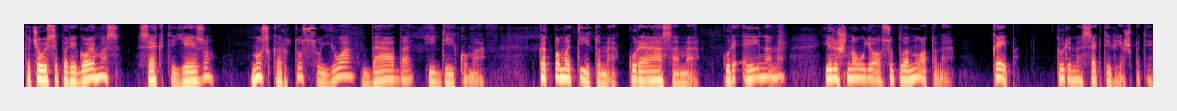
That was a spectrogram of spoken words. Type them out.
Tačiau įsipareigojimas sekti Jėzų mus kartu su juo veda į dykumą, kad pamatytume, kur esame, kur einame ir iš naujo suplanuotume, kaip turime sekti viešpati.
